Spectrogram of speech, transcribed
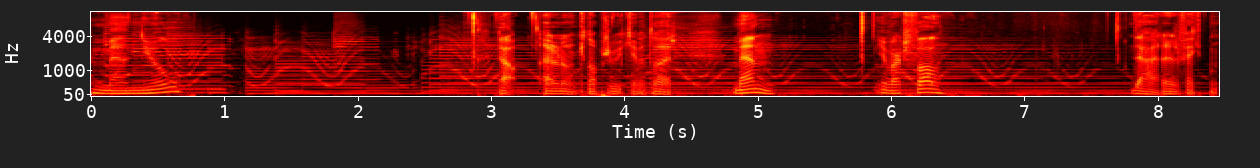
Manual Ja, er det noen knapper som ikke vet det her. Men i hvert fall Det her er effekten.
